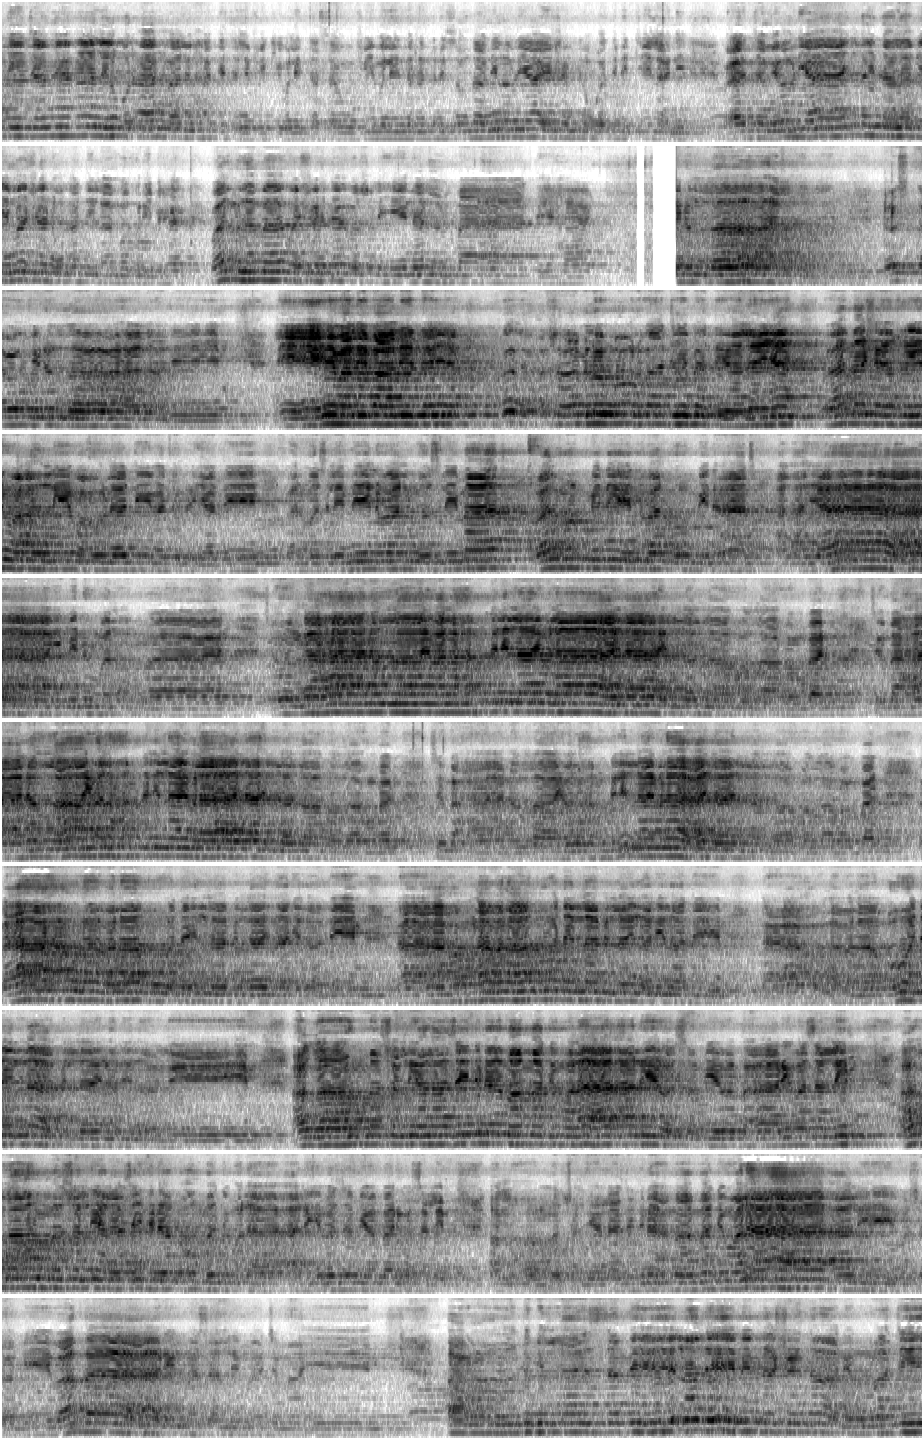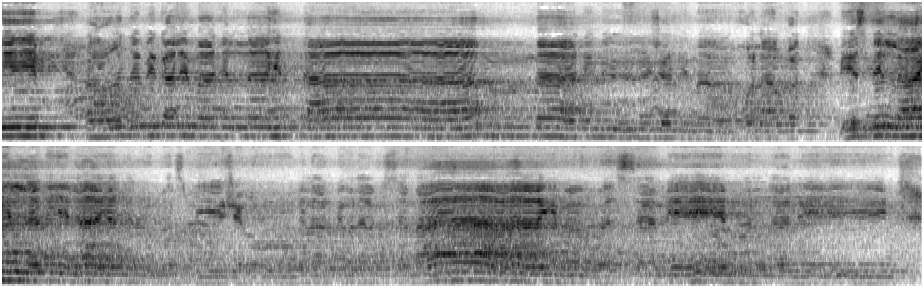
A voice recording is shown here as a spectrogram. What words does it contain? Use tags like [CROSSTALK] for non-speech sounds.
حضرة جميع أهل القرآن وأهل الحديث الفقه وللتصوف وللدرة السلطان الأولياء شمس القدر الجيلاني وجميع أولياء الله تعالى بما شاءوا أدلة مغربها والعلماء والشهداء والصالحين الفاتحة. أستغفر الله أستغفر الله العظيم لي ولوالدي ولأصحاب الأمور الواجبة علي ومشايخي وأهلي محمد وعلى آله وصحبه وبارك وسلم أجمعين. أعوذ بالله السميع العليم من الشيطان الرجيم. أعوذ بكلمات الله التامات من شر ما خلق. بسم الله الذي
